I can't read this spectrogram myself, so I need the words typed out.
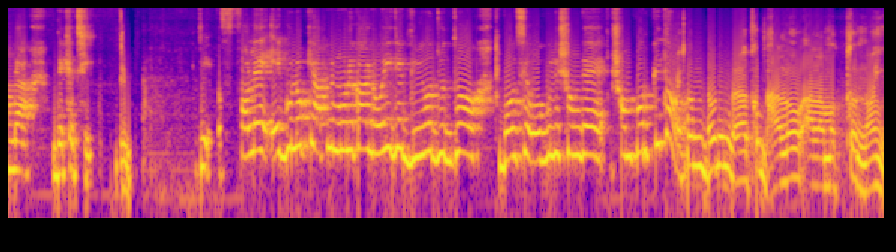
আমরা দেখেছি। ফলে এগুলো কি আপনি মনে করেন ওই যে গৃহযুদ্ধ বলছে ওগুলির সঙ্গে সম্পর্কিত? এখন ধরুন খুব ভালো আলামত তো নয়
